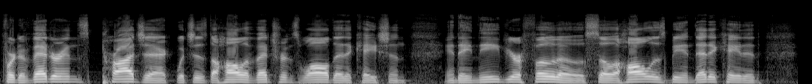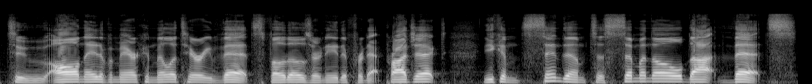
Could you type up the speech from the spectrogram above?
for the Veterans Project, which is the Hall of Veterans Wall dedication. And they need your photos. So a hall is being dedicated to all Native American military vets. Photos are needed for that project. You can send them to seminole.vets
